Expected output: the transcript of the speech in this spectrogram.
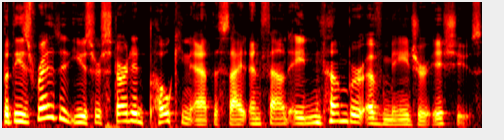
But these Reddit users started poking at the site and found a number of major issues.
